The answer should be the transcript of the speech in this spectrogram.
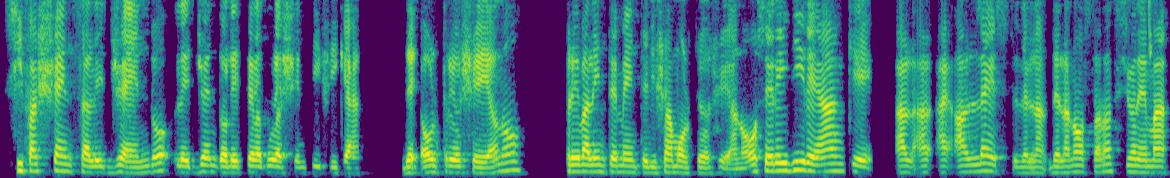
si fa scienza leggendo, leggendo letteratura scientifica de- oltreoceano, prevalentemente diciamo oltreoceano, oserei dire anche al, a, all'est della, della nostra nazione, ma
